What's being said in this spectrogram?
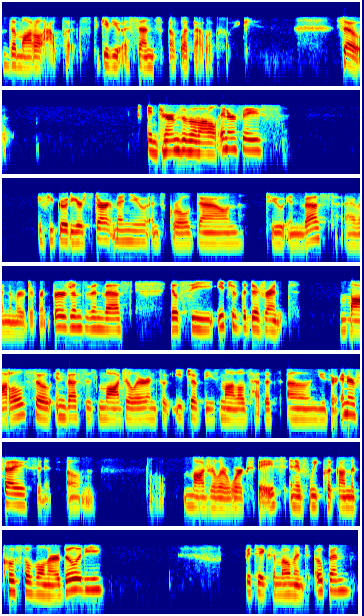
the model outputs to give you a sense of what that looks like. So in terms of the model interface, if you go to your start menu and scroll down to InVEST, I have a number of different versions of InVEST. You'll see each of the different models. So InVEST is modular, and so each of these models has its own user interface and its own modular workspace. And if we click on the coastal vulnerability, it takes a moment to open.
